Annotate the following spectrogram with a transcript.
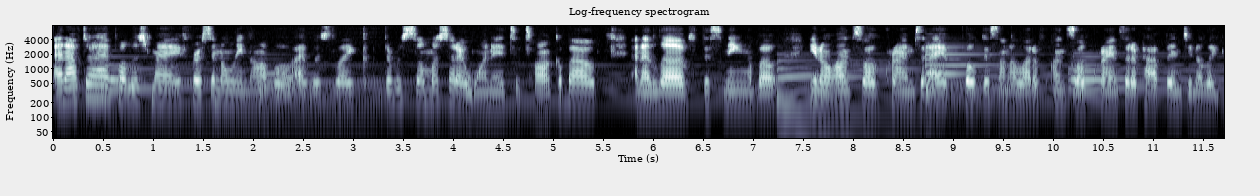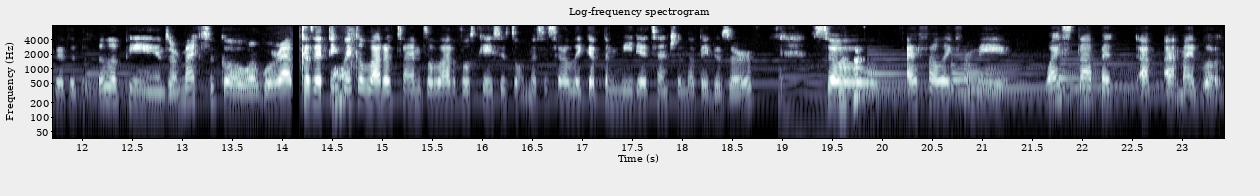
And after I published my first and only novel, I was like there was so much that I wanted to talk about and I love listening about, you know, unsolved crimes and I have focused on a lot of unsolved crimes that have happened, you know, like whether the Philippines or Mexico or wherever. Because I think like a lot of times a lot of those cases don't necessarily get the media attention that they deserve. So mm-hmm. I felt like for me why stop at, at, at my book?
